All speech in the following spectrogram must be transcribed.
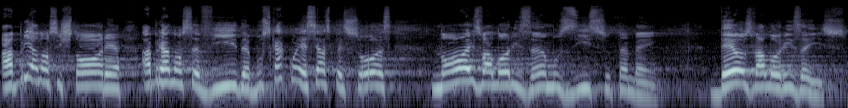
Abrir a nossa história, abrir a nossa vida, buscar conhecer as pessoas. Nós valorizamos isso também. Deus valoriza isso.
